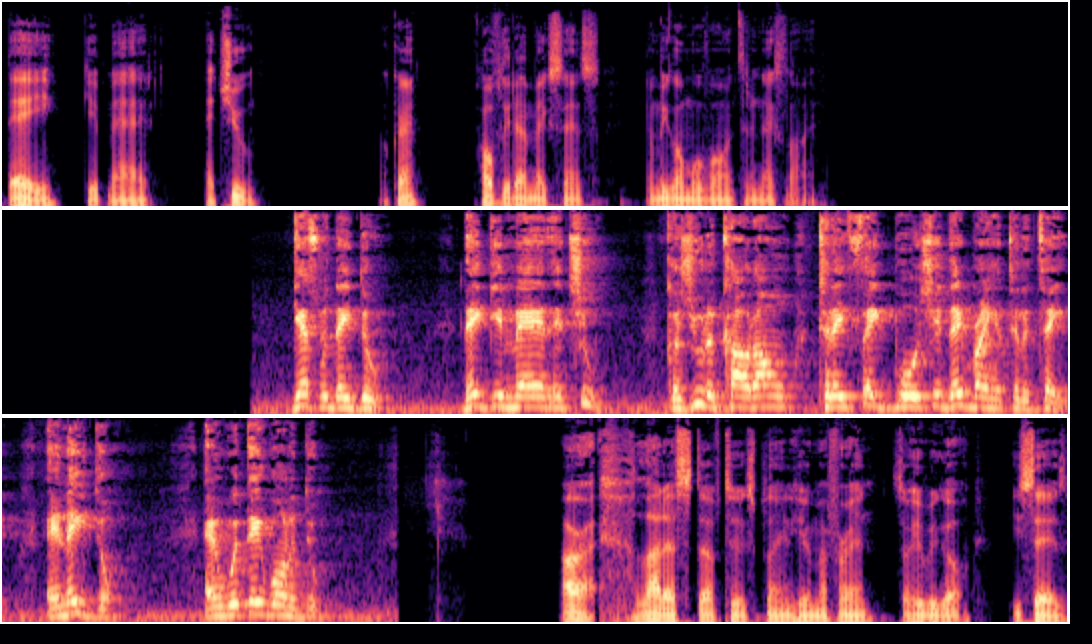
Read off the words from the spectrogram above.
They get mad at you. Okay? Hopefully that makes sense. And we're going to move on to the next line. Guess what they do? They get mad at you. Cause you done caught on to they fake bullshit they bring it to the table. And they don't. And what they want to do. All right. A lot of stuff to explain here, my friend. So here we go. He says,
